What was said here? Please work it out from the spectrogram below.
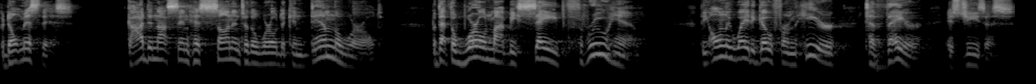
But don't miss this. God did not send his Son into the world to condemn the world, but that the world might be saved through him. The only way to go from here to there is Jesus.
